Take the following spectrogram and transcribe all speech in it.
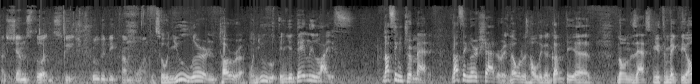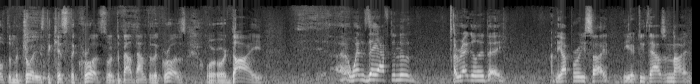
Hashem's thought and speech, truly become one. So when you learn Torah, when you in your daily life, nothing dramatic, nothing earth-shattering. No one is holding a gun to your head. No one is asking you to make the ultimate choice to kiss the cross or to bow down to the cross or, or die. A Wednesday afternoon, a regular day on the Upper East Side, the year 2009.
